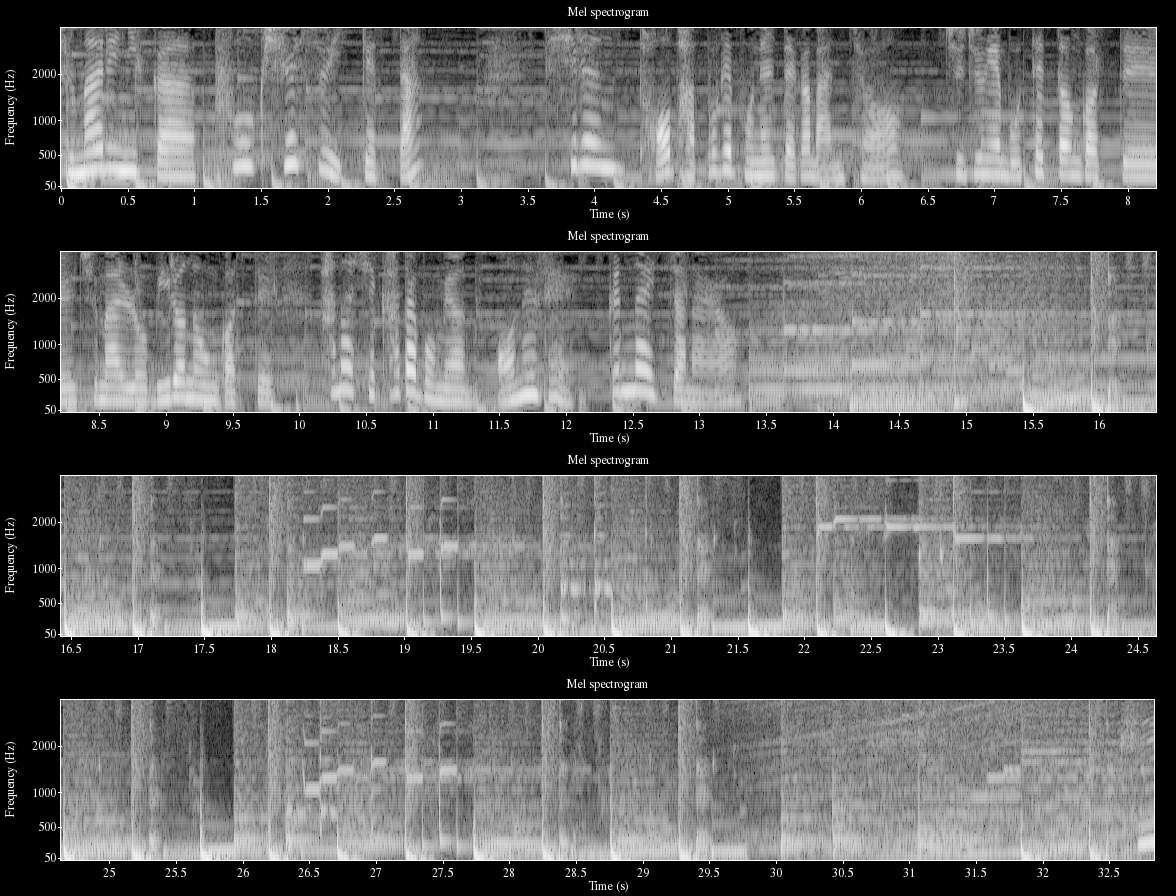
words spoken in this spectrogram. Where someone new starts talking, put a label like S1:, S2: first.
S1: 주말이니까 푹 쉴 수 있겠다? 실은 더 바쁘게 보낼 때가 많죠. 주중에 못했던 것들, 주말로 밀어놓은 것들, 하나씩 하다 보면 어느새 끝나 있잖아요.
